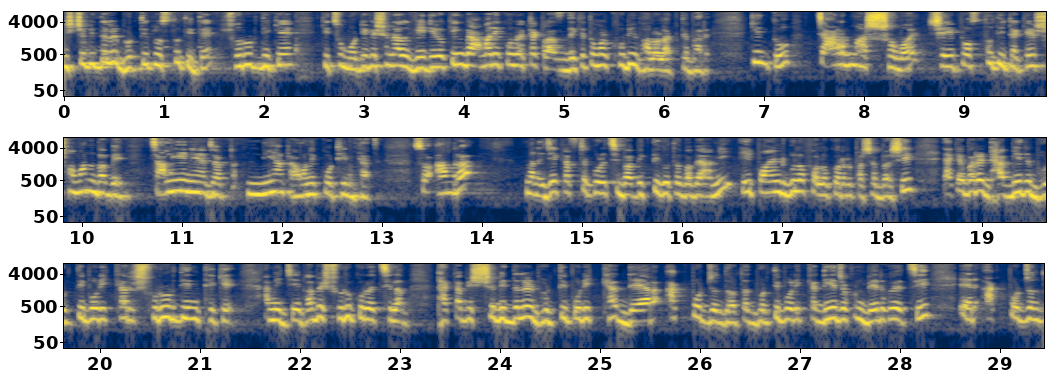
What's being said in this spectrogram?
বিশ্ববিদ্যালয়ের ভর্তি প্রস্তুতিতে শুরুর দিকে কিছু মোটিভেশনাল ভিডিও কিংবা আমারই কোনো একটা ক্লাস দেখে তোমার খুবই ভালো লাগতে পারে। কিন্তু চার মাস সময় সেই প্রস্তুতিটাকে সমানভাবে চালিয়ে নিয়ে যাওয়াটা, নেওয়াটা অনেক কঠিন কাজ। সো আমরা মানে যে কাজটা করেছি বা ব্যক্তিগতভাবে আমি, এই পয়েন্টগুলো ফলো করার পাশাপাশি একেবারে ঢাবির ভর্তি পরীক্ষার শুরুর দিন থেকে আমি যেভাবে শুরু করেছিলাম, ঢাকা বিশ্ববিদ্যালয়ের ভর্তি পরীক্ষা দেওয়ার আগ পর্যন্ত, অর্থাৎ ভর্তি পরীক্ষা দিয়ে যখন বের হয়েছি, এর আগ পর্যন্ত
